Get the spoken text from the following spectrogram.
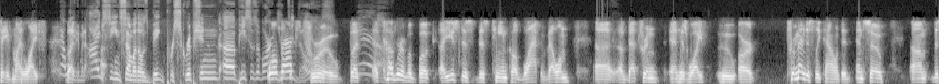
save my life. Now, but, wait a minute. I've uh, seen some of those big prescription uh, pieces of art. Well, you that's true. But yeah. a cover of a book, I used this this team called Black Vellum, uh, a veteran and his wife who are tremendously talented, and so um, the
